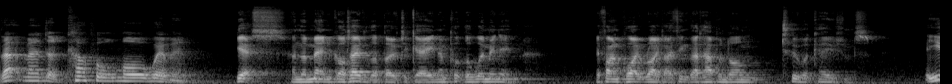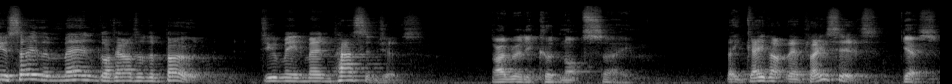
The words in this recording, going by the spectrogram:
That meant a couple more women. Yes, and the men got out of the boat again and put the women in. If I'm quite right, I think that happened on two occasions. You say the men got out of the boat. Do you mean men passengers? I really could not say. They gave up their places. Yes,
